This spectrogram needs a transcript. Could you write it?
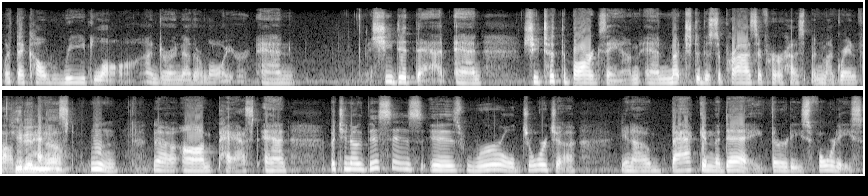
what they called, read law under another lawyer, and she did that. And she took the bar exam, and much to the surprise of her husband, my grandfather he didn't passed. know. Mm, no, um, passed. And but you know, this is is rural Georgia. You know, back in the day, 30s, 40s,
